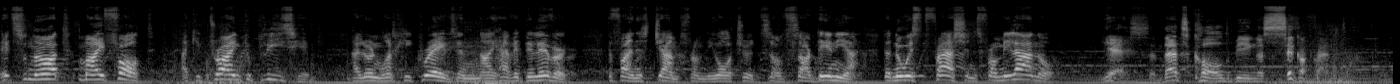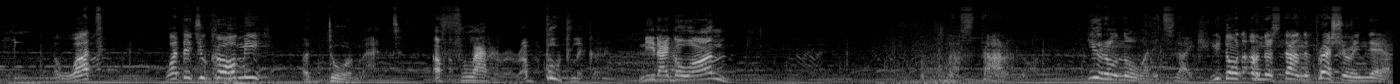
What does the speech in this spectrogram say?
It's not my fault. I keep trying to please him. I learn what he craves and I have it delivered. The finest jams from the orchards of Sardinia, the newest fashions from Milano. Yes, and that's called being a sycophant. A what? What did you call me? A doormat, a flatterer, a bootlicker. Need I go on? Bastardo. You don't know what it's like. You don't understand the pressure in there.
